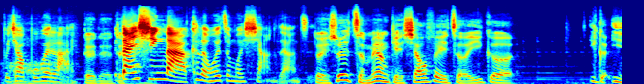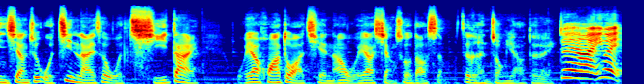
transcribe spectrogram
比较不会来。哦、对对对，担心啦，客人会这么想，这样子。对，所以怎么样给消费者一个一个印象？就是我进来的时候，我期待我要花多少钱，然后我要享受到什么，这个很重要，对不对？对啊，因为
